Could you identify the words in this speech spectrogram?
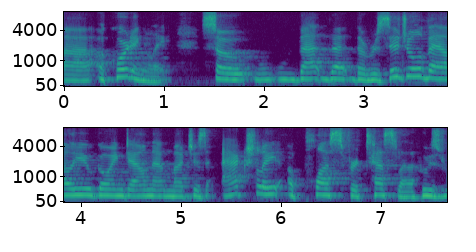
uh, accordingly. So that, that the residual value going down that much is actually a plus for Tesla, whose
